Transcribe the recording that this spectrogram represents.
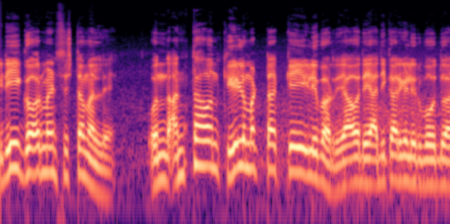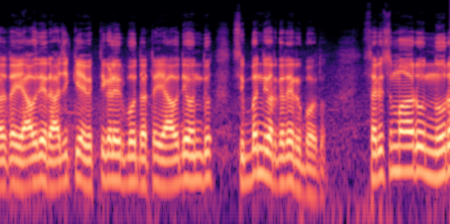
ಇಡೀ ಗೌರ್ಮೆಂಟ್ ಸಿಸ್ಟಮಲ್ಲಿ ಒಂದು ಅಂತಹ ಒಂದು ಕೀಳುಮಟ್ಟಕ್ಕೆ ಇಳಿಬಾರ್ದು. ಯಾವುದೇ ಅಧಿಕಾರಿಗಳಿರ್ಬೋದು ಅಥವಾ ಯಾವುದೇ ರಾಜಕೀಯ ವ್ಯಕ್ತಿಗಳಿರ್ಬೋದು ಅಥವಾ ಯಾವುದೇ ಒಂದು ಸಿಬ್ಬಂದಿ ವರ್ಗದ ಇರ್ಬೋದು. ಸರಿಸುಮಾರು ನೂರ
